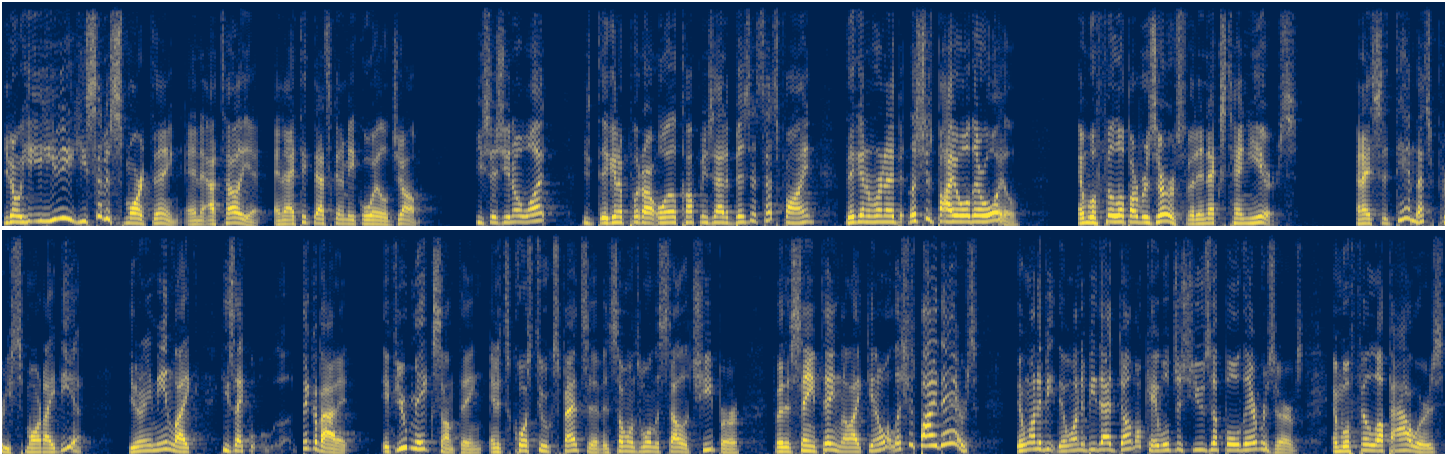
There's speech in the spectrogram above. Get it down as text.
You know, he, he he said a smart thing, and I'll tell you, and I think that's going to make oil jump. He says, you know what? They're going to put our oil companies out of business. That's fine. They're going to run out. Of, let's just buy all their oil, and we'll fill up our reserves for the next ten years. And I said, damn, that's a pretty smart idea. You know what I mean? Like he's like, think about it. If you make something and it's cost too expensive, and someone's willing to sell it cheaper for the same thing, they're like, you know what? Let's just buy theirs. They want to be they want to be that dumb. Okay, we'll just use up all their reserves and we'll fill up ours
